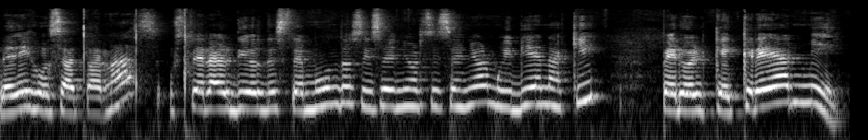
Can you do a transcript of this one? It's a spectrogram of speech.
Le dijo, Satanás, usted era el Dios de este mundo, sí señor, sí señor, muy bien aquí, pero el que crea en mí,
